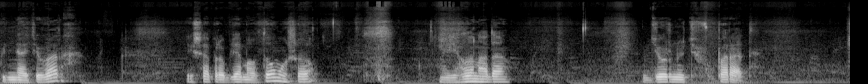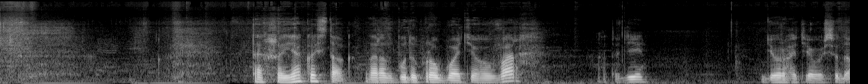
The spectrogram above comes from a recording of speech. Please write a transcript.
підняти вверх. І ще проблема в тому, що його треба дернуть вперед. Так що якось так. Зараз буду пробувати його вверх, а тоді дергати його сюди.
